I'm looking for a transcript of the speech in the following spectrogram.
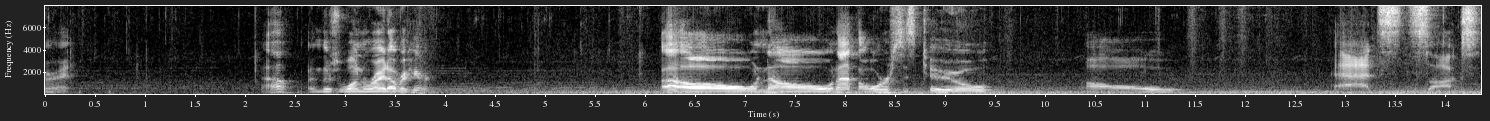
Alright. Oh, and there's one right over here. Oh, no, not the horses too. Oh. That sucks.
